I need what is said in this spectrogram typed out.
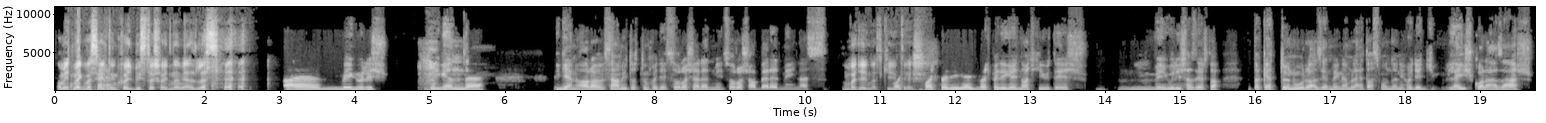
Amit megbeszéltünk, hogy biztos, hogy nem ez lesz. Végül is igen, de igen, arra számítottunk, hogy egy szoros eredmény, szorosabb eredmény lesz. Vagy egy nagy kiütés. Vagy, vagy, pedig egy, vagy pedig egy nagy kiütés. Végül is azért a a kettő núra azért még nem lehet azt mondani, hogy egy leiskolázás.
